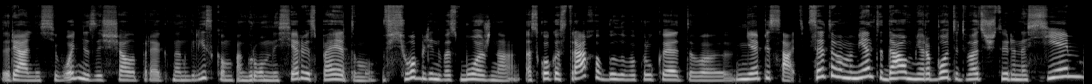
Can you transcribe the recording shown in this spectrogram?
реально сегодня защищала проект на английском, огромный сервис, поэтому все, блин, возможно. А сколько страхов было вокруг этого, не описать. С этого момента, да, у меня работа 24 на 7,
